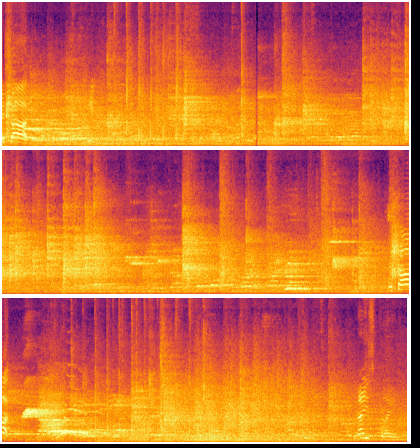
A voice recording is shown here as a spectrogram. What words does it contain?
nice shot. Nice shot. Nice play.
